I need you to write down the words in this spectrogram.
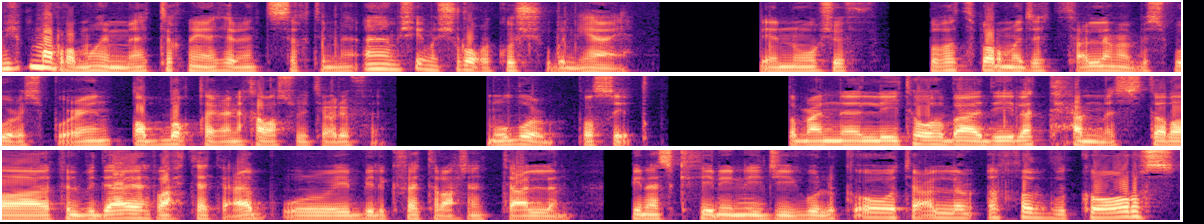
مش مرة مهمة التقنيات اللي أنت تستخدمها. أهم شيء مشروعك وش بالنهاية. لأنه شوف لغة برمجه تتعلمها بأسبوع أسبوعين طبقها يعني خلاص بتعرفها موضوع بسيط. طبعا اللي توه بادي لا تتحمس. ترى في البداية راح تتعب ويبي لك فترة عشان تتعلم. في ناس كثيرين يجي يقول لك أوه تعلم خذ كورس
